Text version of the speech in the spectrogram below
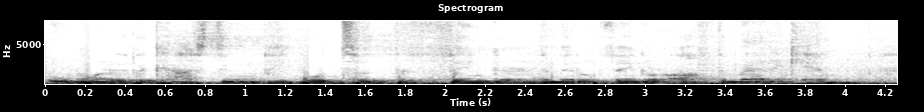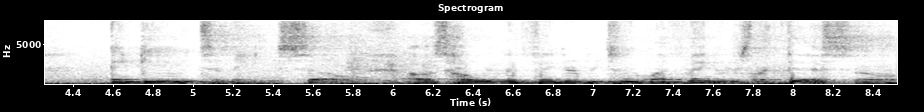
one of the costume people took the finger, the middle finger, off the mannequin. And gave it to me. So I was holding the finger between my fingers like this. So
